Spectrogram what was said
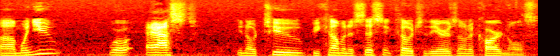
Um, when you were asked, you know, to become an assistant coach of the Arizona Cardinals,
